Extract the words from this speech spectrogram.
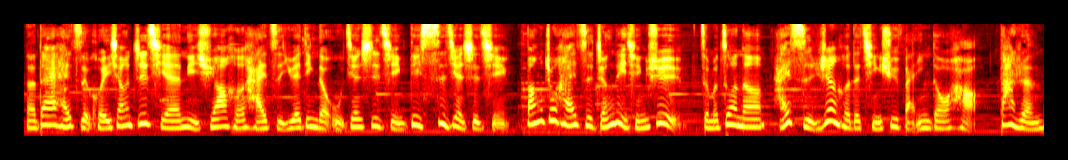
那带孩子回乡之前，你需要和孩子约定的五件事情。第四件事情，帮助孩子整理情绪，怎么做呢？孩子任何的情绪反应都好，大人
